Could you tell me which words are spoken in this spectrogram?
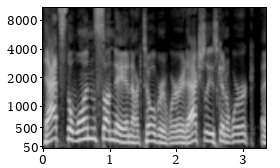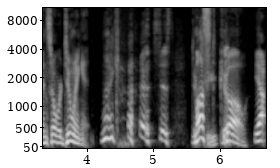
that's the one Sunday in October where it actually is going to work. And so we're doing it. Like, it's just must go. go. Yeah.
